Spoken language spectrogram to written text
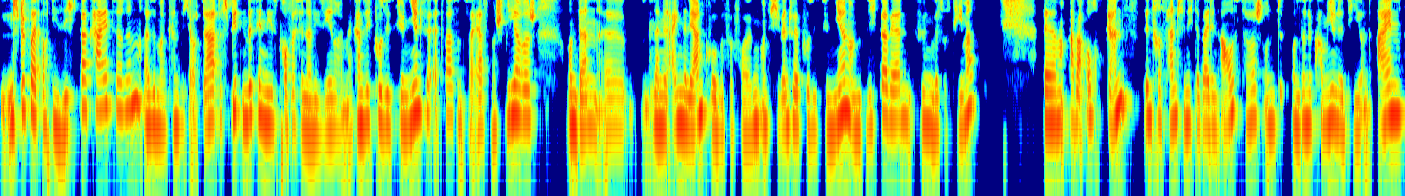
ein Stück weit auch die Sichtbarkeit darin. Also man kann sich auch da, das spielt ein bisschen dieses Professionalisieren rein. Man kann sich positionieren für etwas und zwar erstmal spielerisch und dann äh, seine eigene Lernkurve verfolgen und sich eventuell positionieren und sichtbar werden für ein gewisses Thema. Ähm, aber auch ganz interessant finde ich dabei den Austausch und, und so eine Community. Und ein,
